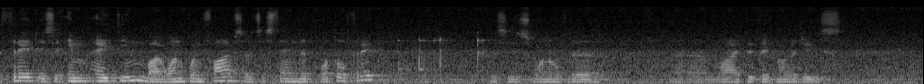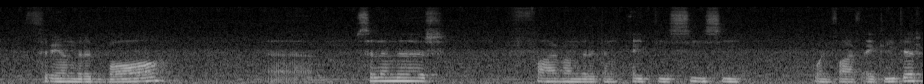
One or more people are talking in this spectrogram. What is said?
thread is a M18 by 1.5 so it's a standard bottle thread. This is one of the uh, Mighty Technologies 300 bar um, cylinders 580 cc 0.58 liter.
